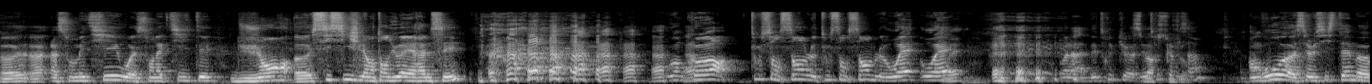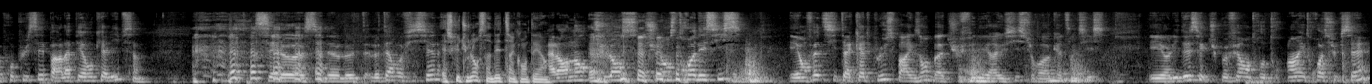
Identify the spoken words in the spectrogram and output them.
euh, à- son métier ou à son activité. Du genre, euh, si, si, je l'ai entendu à RMC. ou encore, tous ensemble, tous ensemble, ouais, ouais. voilà, des trucs, euh, des trucs comme toujours. ça. En gros, euh, c'est le système euh, propulsé par l'apérocalypse. c'est le, c'est le- le- le terme officiel. Est-ce que tu lances un dé de 51 Alors non, tu lances, tu lances 3d6 et en fait si tu as 4 plus par exemple, bah, tu fais des réussites sur euh, 4, 5, 6. Et euh, l'idée c'est que tu peux faire entre 1 et 3 succès.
